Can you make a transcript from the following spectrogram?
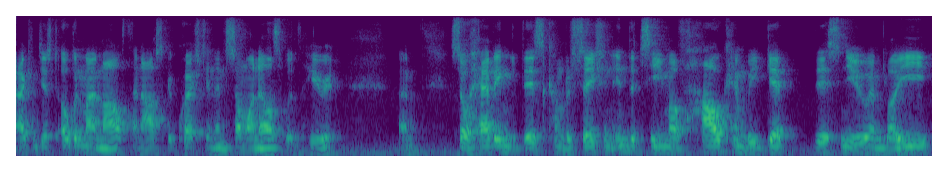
I can just open my mouth and ask a question and someone else will hear it. Um, so having this conversation in the team of how can we get this new employee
